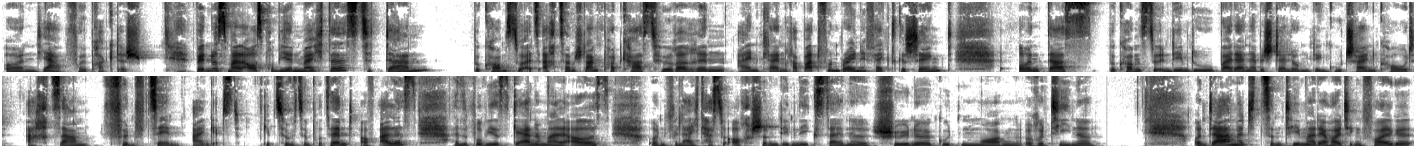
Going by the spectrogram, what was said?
Und ja, voll praktisch. Wenn du es mal ausprobieren möchtest, dann bekommst du als Achtsam Schlank Podcast-Hörerin einen kleinen Rabatt von Brain Effect geschenkt. Und das bekommst du, indem du bei deiner Bestellung den Gutscheincode achtsam15 eingibst. Gibt's 15% auf alles. Also probier es gerne mal aus. Und vielleicht hast du auch schon demnächst deine schöne Guten Morgen Routine. Und damit zum Thema der heutigen Folge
